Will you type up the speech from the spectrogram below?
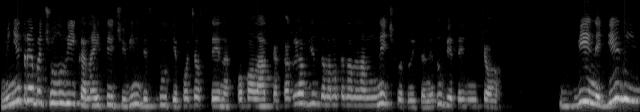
Мені треба чоловіка знайти, чи він десь тут є, по частинах, по палатках. Кажу, я об'їздила, ми казали, нам ніч готуйся, не дуб'яти нічого. Дві неділі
